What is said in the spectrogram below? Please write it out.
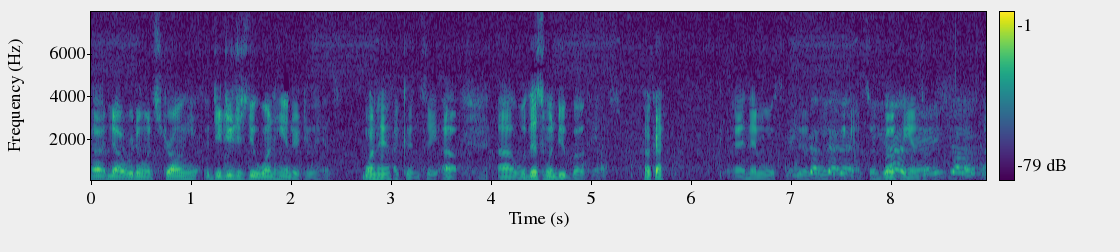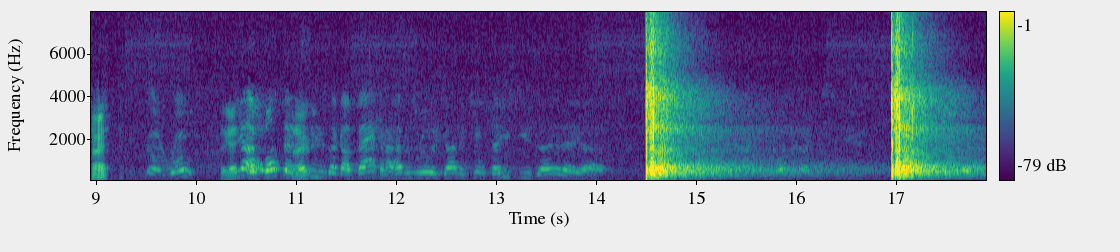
Uh, no, we're doing strong. Did you just do one hand or two hands? One hand. I couldn't see. Oh, uh, well, this one do both hands. Okay. And then we'll do He's the got with that. So both hands on this. All right. got rope. Okay. Yeah, I bought that Fire. as soon as I got back, and I haven't really gotten a chance. I used to use that at a. Uh, what I used to use? Like a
